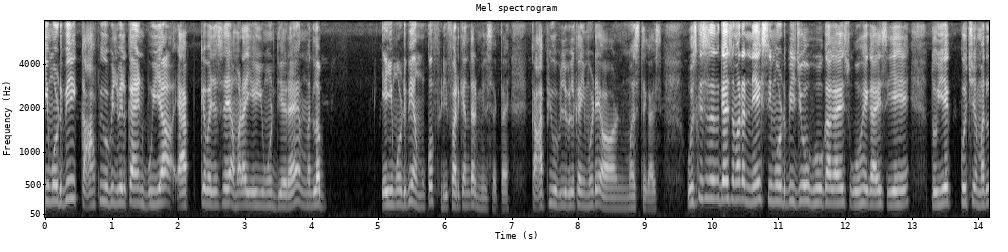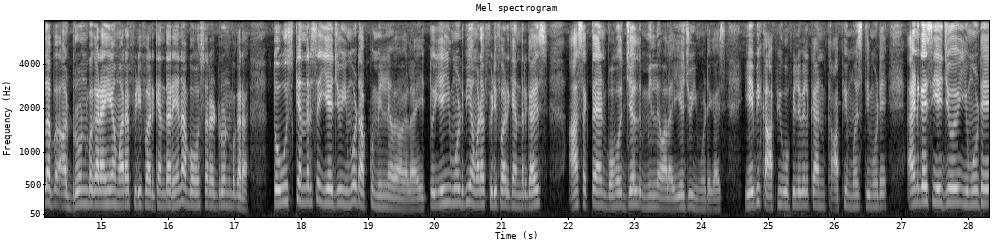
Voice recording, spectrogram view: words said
इमोट भी काफ़ी ओबिलेबल का एंड बुया ऐप के वजह से हमारा ये इमोट दिया रहा है मतलब ये इमोट भी हमको फ्री फायर के अंदर मिल सकता है। काफ़ी अवेलेबल का इमोट है और मस्त है गाइस उसके साथ साथ गाइस हमारा नेक्स्ट इमोट भी जो होगा गाइस वो है गाइस ये है तो ये कुछ मतलब ड्रोन वगैरह है हमारा फ्री फायर के अंदर है ना, बहुत सारा ड्रोन वगैरह। तो उसके अंदर से ये जो इमोट आपको मिलने वाला है तो ये इमोट भी हमारा फ्री फायर के अंदर गाइस आ सकता है एंड बहुत जल्द मिलने वाला है ये जो इमोट है गाइस ये भी काफ़ी अवेलेबल का एंड काफ़ी मस्त इमोट है। एंड गाइस ये जो इमोट है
